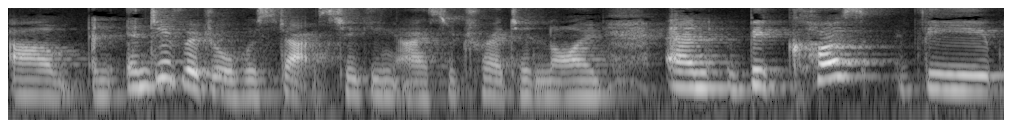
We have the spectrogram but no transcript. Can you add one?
um, an individual who starts taking isotretinoin, and because the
